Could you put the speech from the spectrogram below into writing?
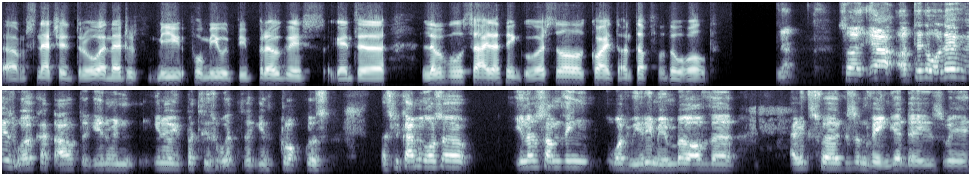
um, snatch a draw, and that would me for me would be progress against a Liverpool side. I think we're still quite on top of the world. Yeah. So yeah, I think all of his work cut out again when you know he puts his wit against Klopp because it's becoming also you know something what we remember of the Alex Ferguson Wenger days where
